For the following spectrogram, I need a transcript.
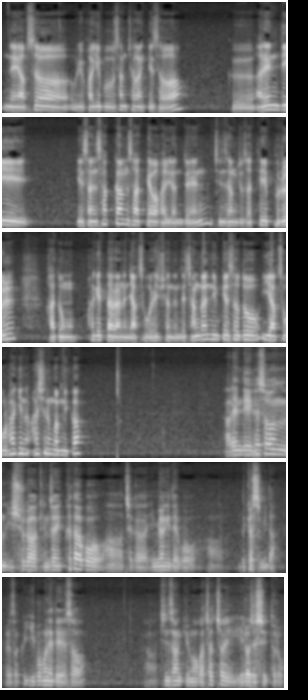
네, 앞서 우리 과기부 3차관께서 그 R&D 예산 삭감 사태와 관련된 진상조사 TF를 가동하겠다라는 약속을 해주셨는데 장관님께서도 이 약속을 확인하시는 겁니까? R&D 훼손 이슈가 굉장히 크다고 어, 제가 임명이 되고 어, 느꼈습니다. 그래서 그 이 부분에 대해서 어, 진상 규모가 철저히 이루어질 수 있도록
